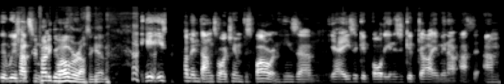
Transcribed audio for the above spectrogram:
we've had some. Trying to go over us again. he, he's coming down to our gym for sparring. He's um yeah, he's a good body and he's a good guy. I mean, I, I th- I'm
